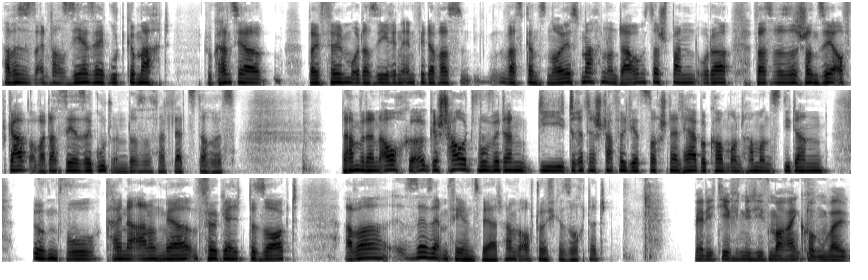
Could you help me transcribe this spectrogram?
aber es ist einfach sehr, sehr gut gemacht. Du kannst ja bei Filmen oder Serien entweder was, was ganz Neues machen und darum ist das spannend oder was, was es schon sehr oft gab, aber das sehr, sehr gut und das ist halt Letzteres. Da haben wir dann auch äh, geschaut, wo wir dann die dritte Staffel jetzt noch schnell herbekommen und haben uns die dann irgendwo, keine Ahnung mehr, für Geld besorgt. Aber sehr, sehr empfehlenswert. Haben wir auch durchgesuchtet. Werde ich definitiv mal reingucken, weil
